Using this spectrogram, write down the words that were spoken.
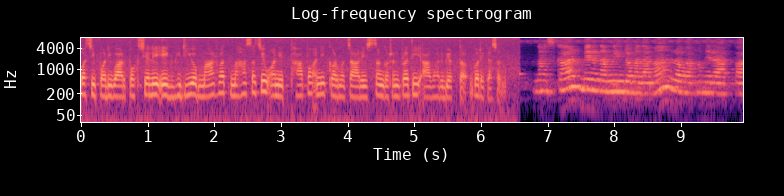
पछि परिवार पक्षले एक भिडियो मार्फत महासचिव अनित थापा अनि कर्मचारी संगठनप्रति आभार व्यक्त गरेका छन्। नमस्कार मेरो नाम मिङडोमा लामा र मेरो आप्पा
